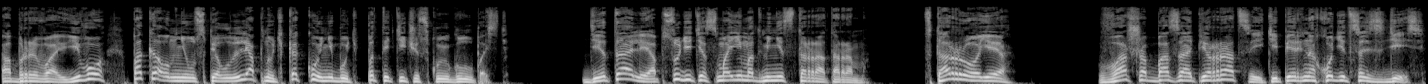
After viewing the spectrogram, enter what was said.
Обрываю его, пока он не успел ляпнуть какую-нибудь патетическую глупость. Детали обсудите с моим администратором. Второе. Ваша база операций теперь находится здесь.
